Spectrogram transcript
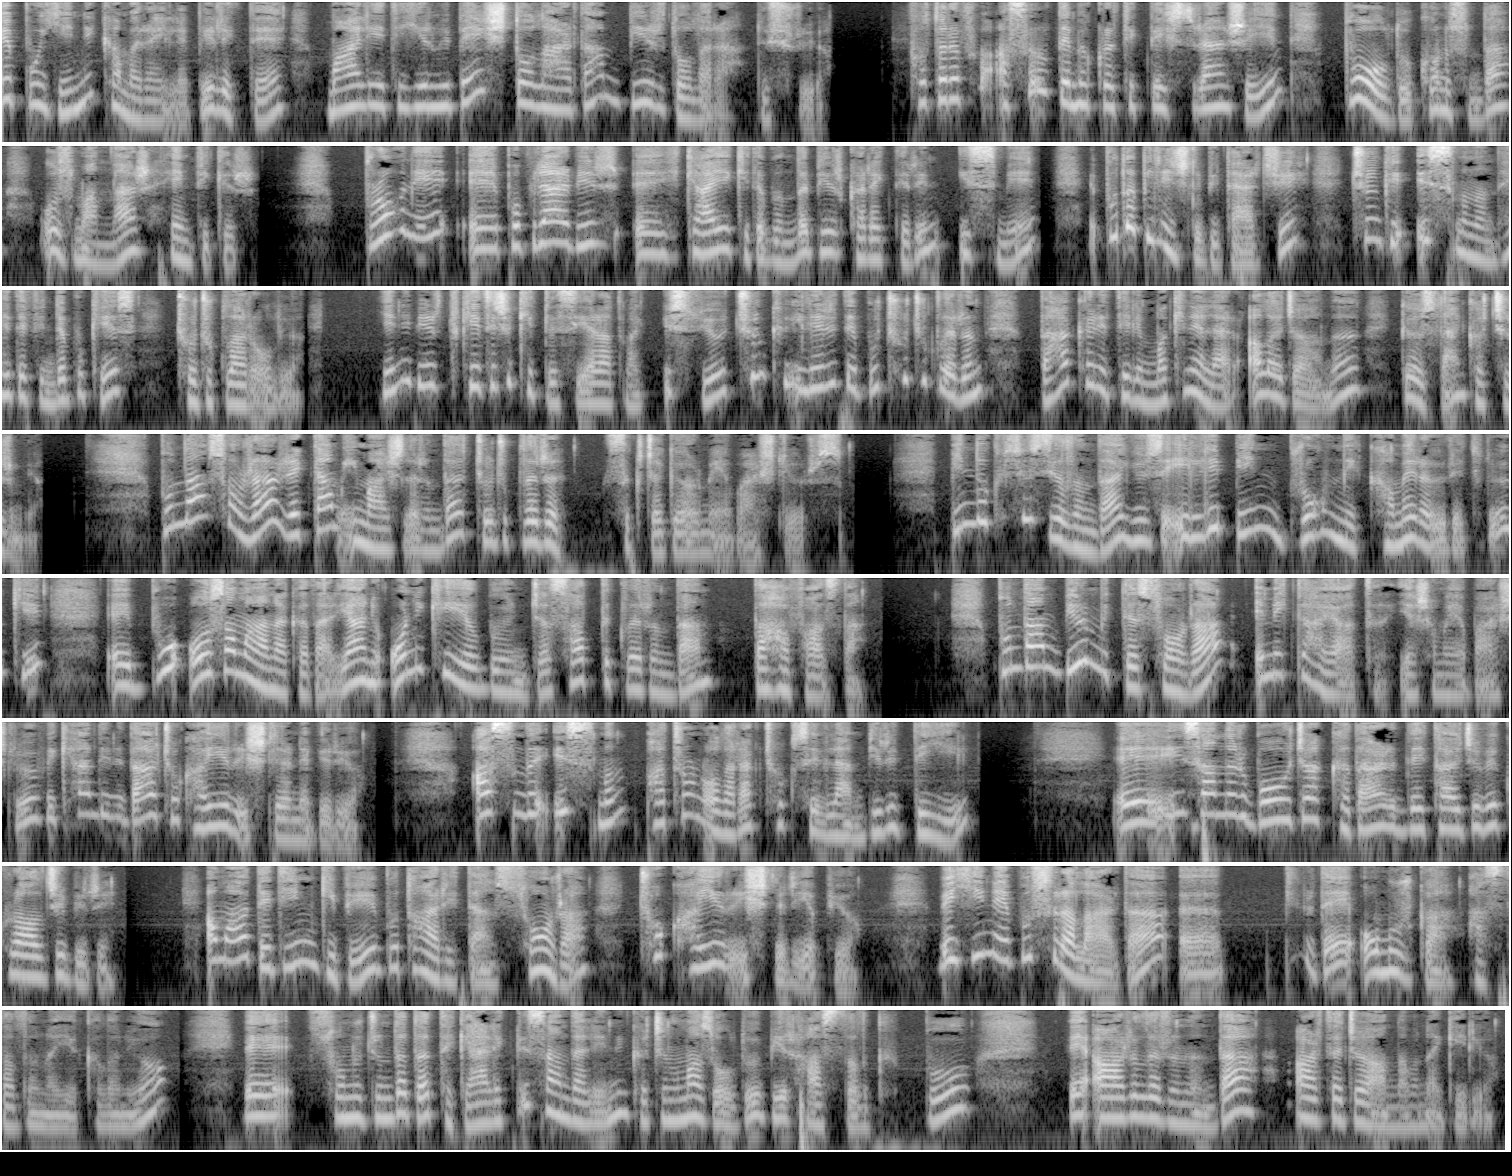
Ve bu yeni kamerayla birlikte maliyeti 25 dolardan 1 dolara düşürüyor. Fotoğrafı asıl demokratikleştiren şeyin bu olduğu konusunda uzmanlar hemfikir. Brownie e, popüler bir e, hikaye kitabında bir karakterin ismi. E, bu da bilinçli bir tercih. Çünkü isminin hedefinde bu kez çocuklar oluyor. Yeni bir tüketici kitlesi yaratmak istiyor. Çünkü ileride bu çocukların daha kaliteli makineler alacağını gözden kaçırmıyor. Bundan sonra reklam imajlarında çocukları sıkça görmeye başlıyoruz. 1900 yılında 150 bin Brownie kamera üretiliyor ki e, bu o zamana kadar yani 12 yıl boyunca sattıklarından daha fazla. Bundan bir müddet sonra emekli hayatı yaşamaya başlıyor ve kendini daha çok hayır işlerine veriyor. Aslında ismin patron olarak çok sevilen biri değil. Ee, insanları boğacak kadar detaycı ve kuralcı biri. Ama dediğim gibi bu tarihten sonra çok hayır işleri yapıyor. Ve yine bu sıralarda e, bir de omurga hastalığına yakalanıyor ve sonucunda da tekerlekli sandalyenin kaçınılmaz olduğu bir hastalık bu ve ağrılarının da artacağı anlamına geliyor.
